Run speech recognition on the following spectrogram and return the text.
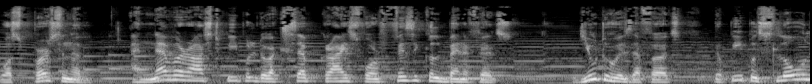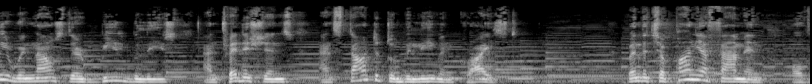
was personal and never asked people to accept Christ for physical benefits. Due to his efforts, the people slowly renounced their Bhil beliefs and traditions and started to believe in Christ. When the Chhappania famine of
